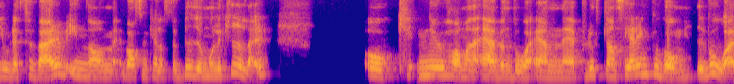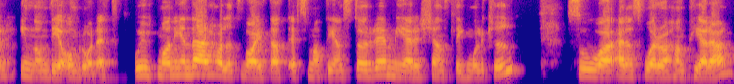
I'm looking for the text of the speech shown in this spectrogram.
gjorde ett förvärv inom vad som kallas för biomolekyler. Och nu har man även då en eh, produktlansering på gång i vår inom det området. Och utmaningen där har lite varit att eftersom att det är en större, mer känslig molekyl så är den svårare att hantera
